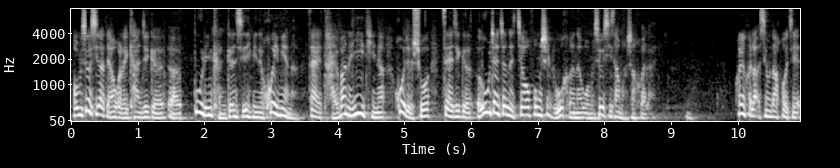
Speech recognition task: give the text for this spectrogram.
我们休息一下，等下回来看这个呃，布林肯跟习近平的会面呢，在台湾的议题呢，或者说在这个俄乌战争的交锋是如何呢？我们休息一下，马上回来。嗯欢迎回到新闻大破解。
